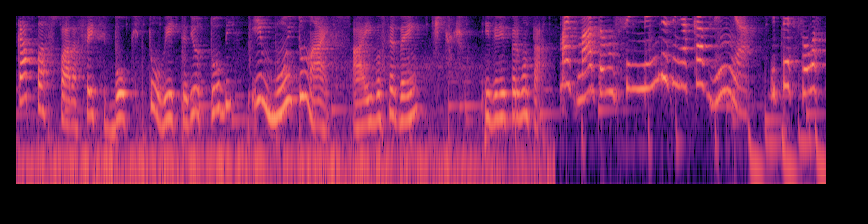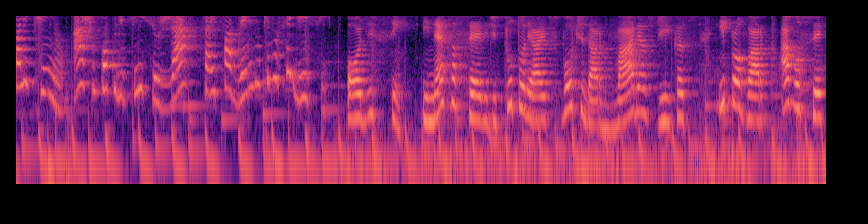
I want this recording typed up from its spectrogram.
capas para Facebook, Twitter, YouTube e muito mais. Aí você vem e vem me perguntar. Mas Marta, eu não sei nem desenhar casinha e pessoas palitinho. Acho um pouco difícil já sair fazendo o que você disse. Pode sim. E nessa série de tutoriais vou te dar várias dicas e provar a você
